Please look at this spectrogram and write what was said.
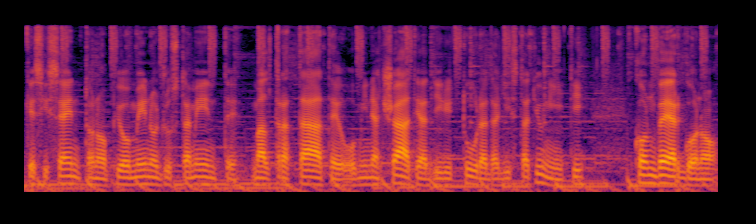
che si sentono più o meno giustamente maltrattate o minacciate addirittura dagli Stati Uniti, convergono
